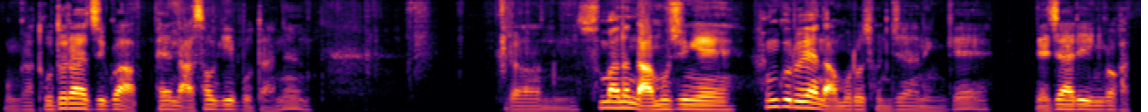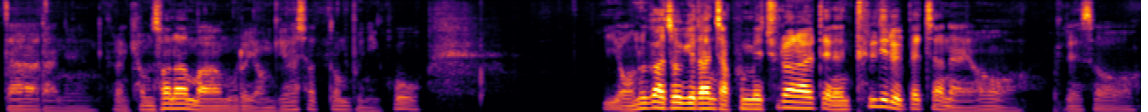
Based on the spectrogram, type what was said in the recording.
뭔가 도드라지고 앞에 나서기보다는 그런 수많은 나무 중에 한 그루의 나무로 존재하는 게 내 자리인 것 같다라는 그런 겸손한 마음으로 연기하셨던 분이고 이 어느 가족이란 작품에 출연할 때는 틀니를 뺐잖아요. 그래서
